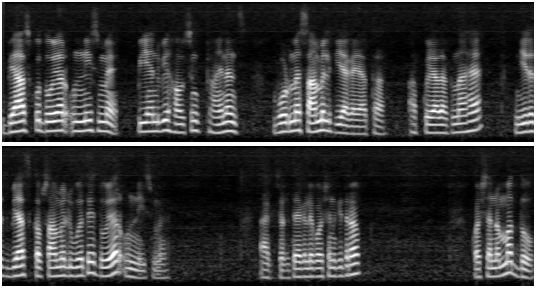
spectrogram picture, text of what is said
व्यास को 2019 में पीएनबी हाउसिंग फाइनेंस बोर्ड में शामिल किया गया था। आपको याद रखना है, नीरज व्यास कब शामिल हुए थे? 2019 में। आगे चलते हैं अगले क्वेश्चन की तरफ़। क्वेश्चन नंबर दो,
